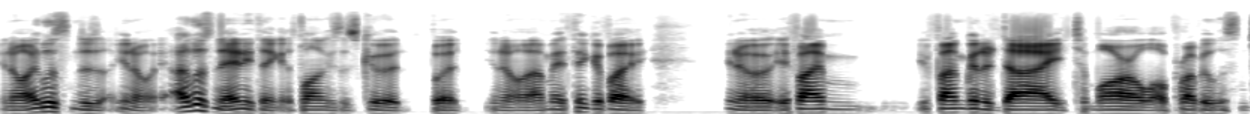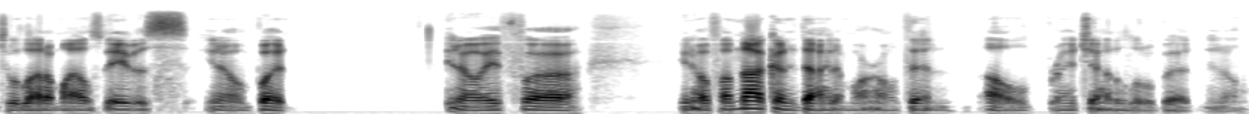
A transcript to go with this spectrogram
You know, I listen to you know I listen to anything as long as it's good. But you know, I mean, I think if I, you know, if I'm if I'm gonna die tomorrow, I'll probably listen to a lot of Miles Davis. You know, but you know if uh, you know if I'm not gonna die tomorrow, then I'll branch out a little bit. You know,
